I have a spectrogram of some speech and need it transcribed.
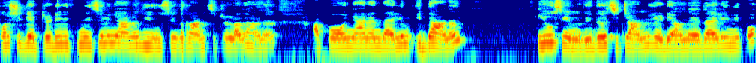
കുറച്ച് ഗെറ്റ് റെഡി വിത്ത് മീസിൽ ഞാനത് യൂസ് ചെയ്ത് കാണിച്ചിട്ടുള്ളതാണ്. അപ്പോൾ ഞാൻ എന്തായാലും ഇതാണ് യൂസ് ചെയ്യുന്നത്. ഇത് വെച്ചിട്ടാണ് റെഡി ആവുന്നത്. ഏതായാലും ഇനിയിപ്പോൾ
